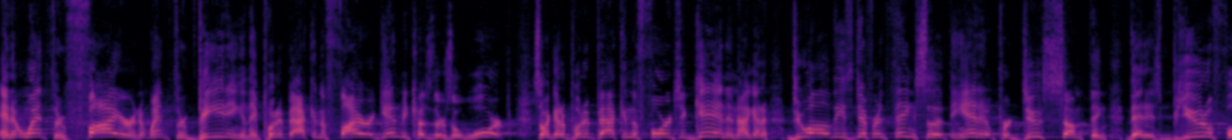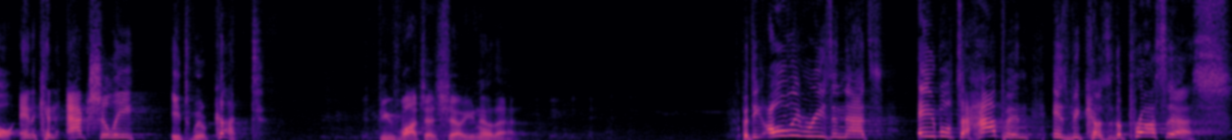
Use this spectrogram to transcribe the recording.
And it went through fire and it went through beating, and they put it back in the fire again because there's a warp. So I got to put it back in the forge again, and I got to do all of these different things so that at the end it'll produce something that is beautiful and can actually, it will cut. If you've watched that show, you know that. But the only reason that's able to happen is because of the process.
